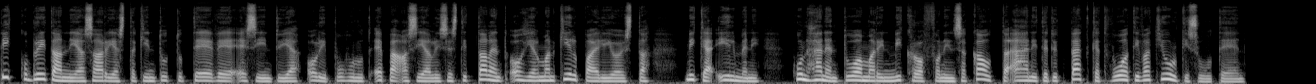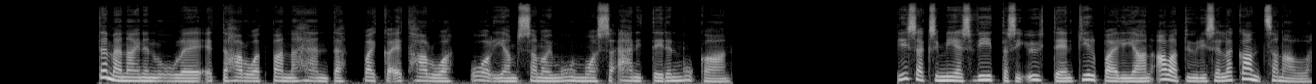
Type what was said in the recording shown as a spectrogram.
Pikku Britannia-sarjastakin tuttu TV-esiintyjä oli puhunut epäasiallisesti Talent-ohjelman kilpailijoista, mikä ilmeni, kun hänen tuomarin mikrofoninsa kautta äänitetyt pätkät vuotivat julkisuuteen. Tämä nainen luulee, että haluat panna häntä, vaikka et halua, Williams sanoi muun muassa äänitteiden mukaan. Lisäksi mies viittasi yhteen kilpailijaan alatyylisellä kantsanalla.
